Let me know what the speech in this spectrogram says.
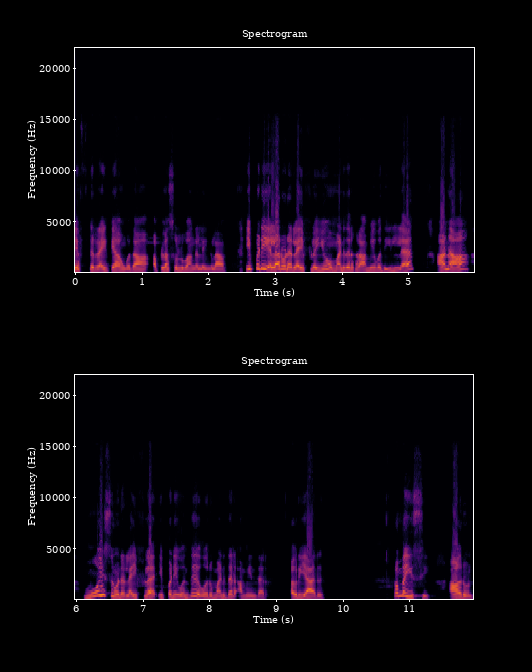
லெஃப்ட் ரைட்டே அவங்க தான் அப்படிலாம் சொல்லுவாங்க இல்லைங்களா? இப்படி எல்லாரோட லைஃப்லையும் மனிதர்கள் அமைவது இல்லை. ஆனா மோயிசனோட லைஃப்ல இப்படி வந்து ஒரு மனிதர் அமைந்தார். அவர் யாரு? ரொம்ப ஈஸி ஆரோன்.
